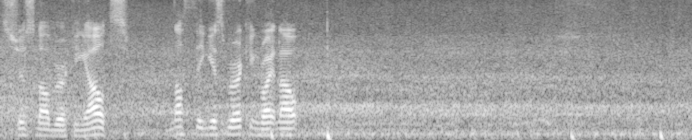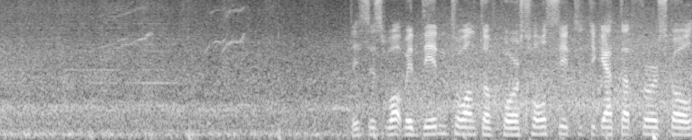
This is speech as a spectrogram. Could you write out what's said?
It's just not working out. Nothing is working right now. This is what we didn't want, of course, Hull City to get that first goal.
